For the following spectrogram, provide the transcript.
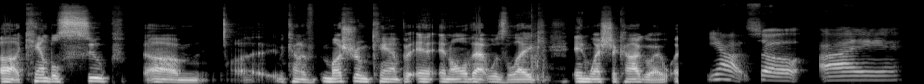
uh, campbell's soup um, uh, kind of mushroom camp and, and, all that was like in west chicago yeah so i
